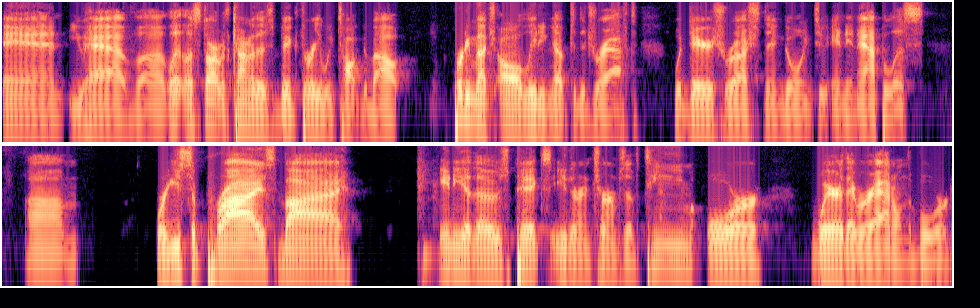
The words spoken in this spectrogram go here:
And you have, uh, let, let's start with kind of those big three we talked about pretty much all leading up to the draft with Darius Rush then going to Indianapolis. Um, were you surprised by any of those picks, either in terms of team or where they were at on the board?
